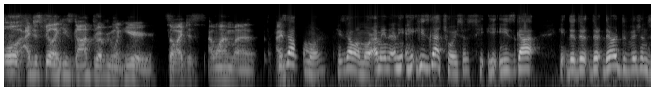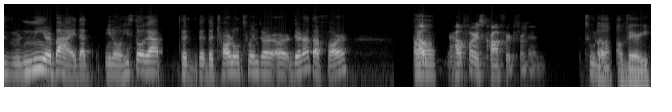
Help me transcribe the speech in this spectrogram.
Well, I just feel like he's gone through everyone here, so I just I want him to. I, He's got one more. He's got one more. I mean, and he, he- he's got choices. He, he he's got. He, there, there, there are divisions nearby that you know he still got the the, the Charlo twins are, are they're not that far. how Um, how far is Crawford from him? too low. Uh, very.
